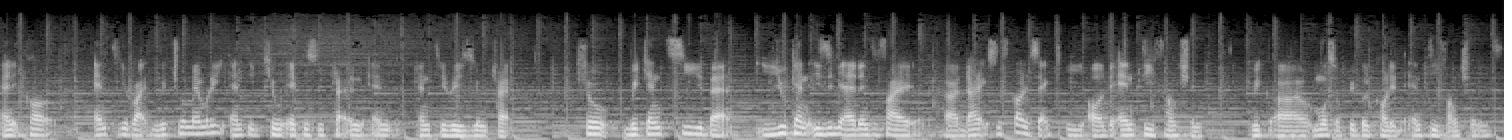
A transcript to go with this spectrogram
and it called NT write virtual memory, NT queue APC thread, and NT resume thread. So we can see that you can easily identify uh, direct syscall is actually all the NT function. We, uh, most of people call it NT functions.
